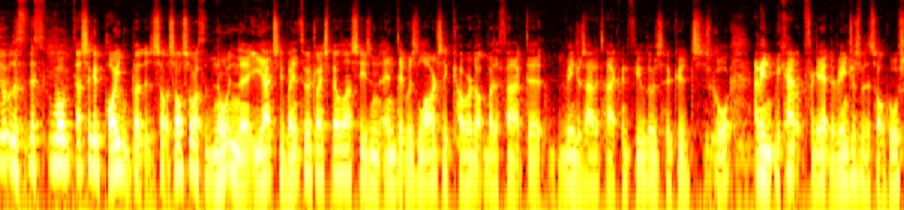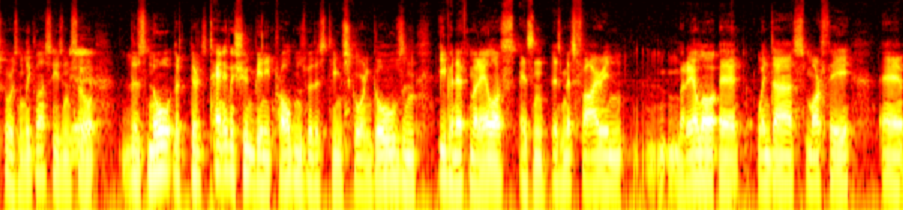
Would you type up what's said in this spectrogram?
no, the, the, well, that's a good point, but it's, it's also worth noting that he actually went through a dry spell last season, and it was largely covered up by the fact that Rangers had attacking midfielders who could hmm. score. I mean, we can't forget the Rangers were the top goal scorers in the league last season, so there's no there, there technically shouldn't be any problems with this team scoring goals, and even if Morelos isn't is misfiring, Morello, uh, Windass, Murphy. Uh,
